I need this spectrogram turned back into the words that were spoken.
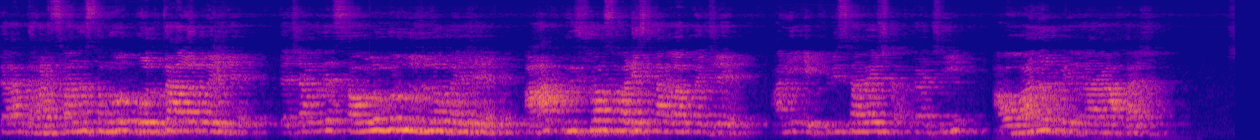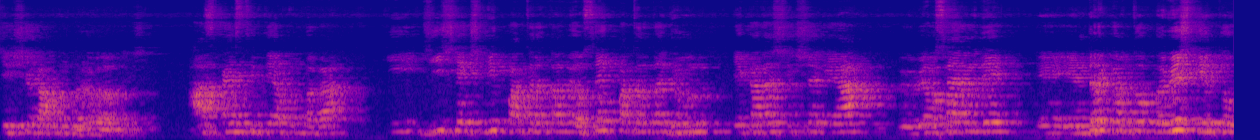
त्याला धाडसानं समोर बोलता आलं पाहिजे त्याच्यामध्ये स्वावलंबन रुजलं पाहिजे आत्मविश्वास वाढीस लागला पाहिजे आणि एकविसाव्या शतकाची आव्हानं पेलणारा हा शिक्षक आपण घडवला पाहिजे. आज काय स्थिती आपण बघा की जी शैक्षणिक पात्रता व्यावसायिक पात्रता घेऊन एखादा शिक्षक या व्यवसायामध्ये एंटर करतो प्रवेश घेतो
